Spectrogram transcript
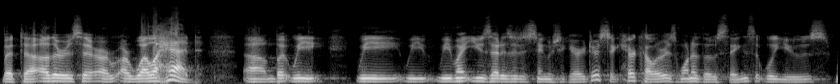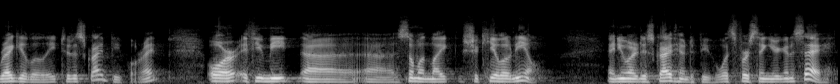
but uh, others are, are well ahead. Um, but we, we, we, we might use that as a distinguishing characteristic. Hair color is one of those things that we'll use regularly to describe people, right? Or if you meet uh, uh, someone like Shaquille O'Neal and you want to describe him to people, what's the first thing you're going to say?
